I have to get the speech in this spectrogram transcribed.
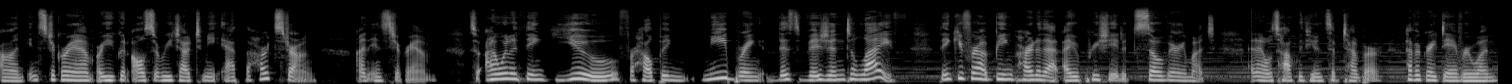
on Instagram, or you can also reach out to me at the Heartstrong on Instagram. So I want to thank you for helping me bring this vision to life. Thank you for being part of that. I appreciate it so very much. And I will talk with you in September. Have a great day, everyone.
